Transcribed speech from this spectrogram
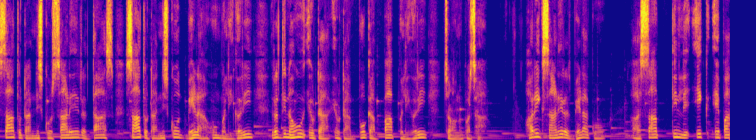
सातवटा निस्को साँडे र दास सातवटा निस्को भेडा होम बलि गरी र दिनहुँ एउटा एउटा बोका पाप बलि गरी चढाउनु पर्छ हरेक साँडे र भेडाको सात तिनले एक एपा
